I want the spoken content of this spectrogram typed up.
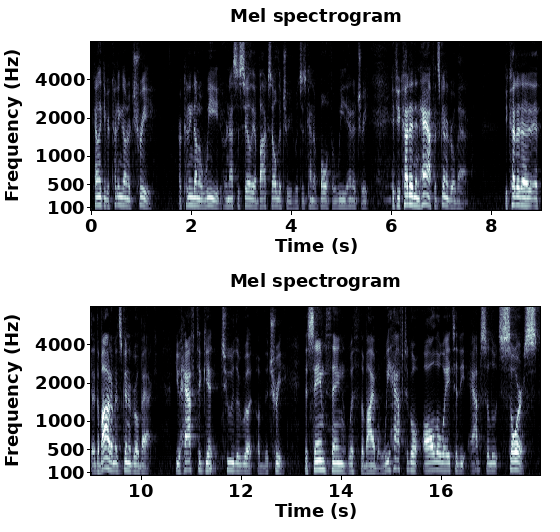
Kind of like if you're cutting down a tree or cutting down a weed or necessarily a box elder tree, which is kind of both a weed and a tree. If you cut it in half, it's going to grow back. You cut it at, at the bottom, it's going to grow back. You have to get to the root of the tree. The same thing with the Bible. We have to go all the way to the absolute source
